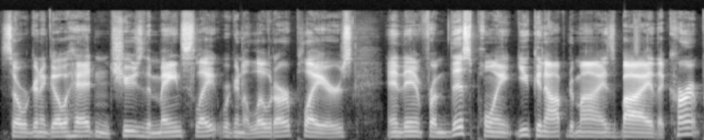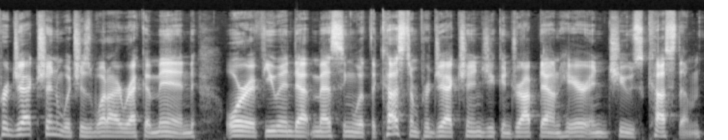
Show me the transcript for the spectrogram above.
So we're going to go ahead and choose the main slate. We're going to load our players. And then from this point, you can optimize by the current projection, which is what I recommend. Or if you end up messing with the custom projections, you can drop down here and choose custom.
